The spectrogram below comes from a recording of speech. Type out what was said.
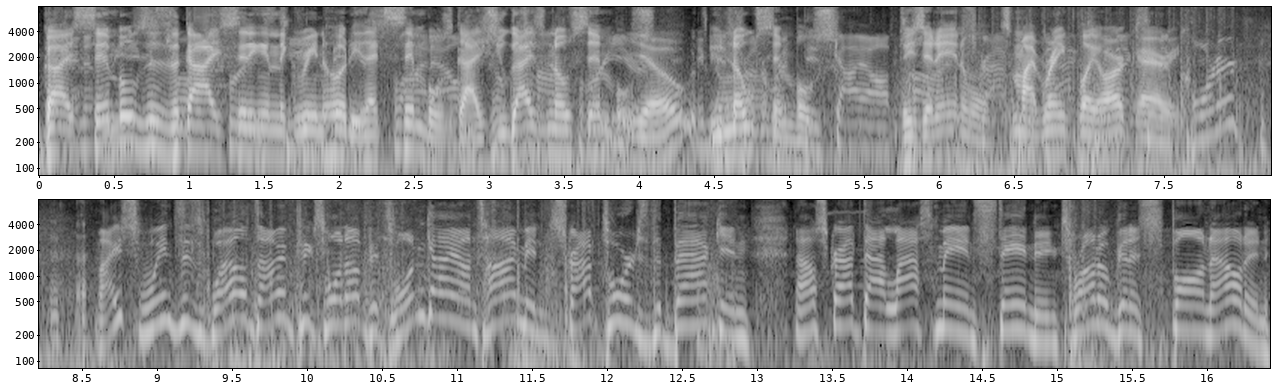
Guys, Symbols is the guy sitting in the green hoodie. That's Symbols, guys. You guys know. Symbols. Yo. You know trying to rip this Symbols. He's an animal. It's my back, rank play hard carry. corner. Nice wins as well. Diamond picks one up. It's one guy on time and Scrap towards the back and now Scrap that last man standing. Toronto gonna spawn out and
